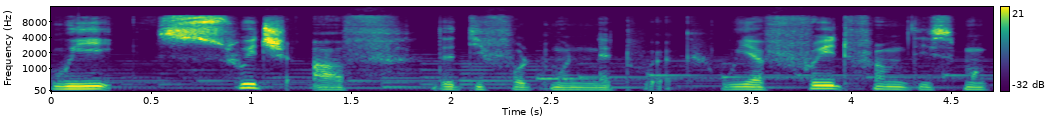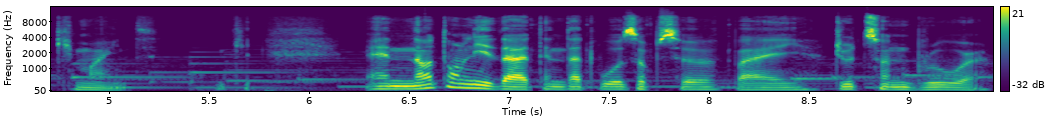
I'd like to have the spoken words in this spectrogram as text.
we switch off the default mode network. We are freed from this monkey mind. Okay. And not only that, and that was observed by Judson Brewer,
